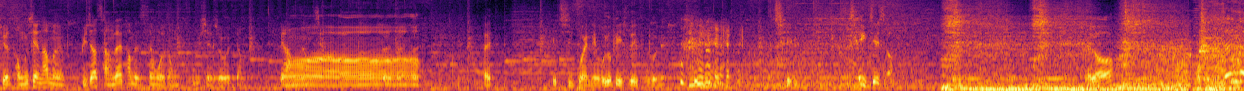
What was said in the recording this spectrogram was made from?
觉得铜线他们比较常在他们生活中出现，所以会这样。非常哦，哎，一，奇怪呢，我又被说服了呢。请，请揭晓。加油！真的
